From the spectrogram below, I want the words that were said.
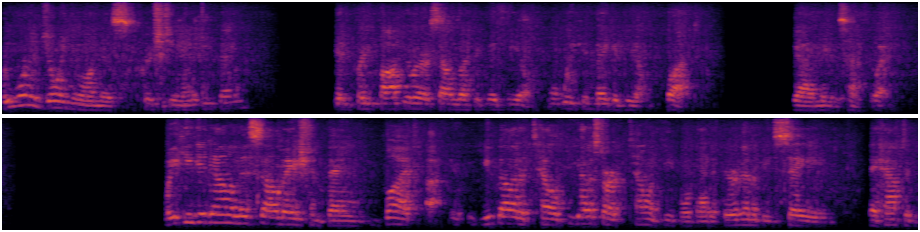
we want to join you on this Christianity thing getting pretty popular. It sounds like a good deal. We can make a deal, but you got to meet us halfway. We can get down on this salvation thing, but uh, you got to tell, you got to start telling people that if they're going to be saved, they have to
